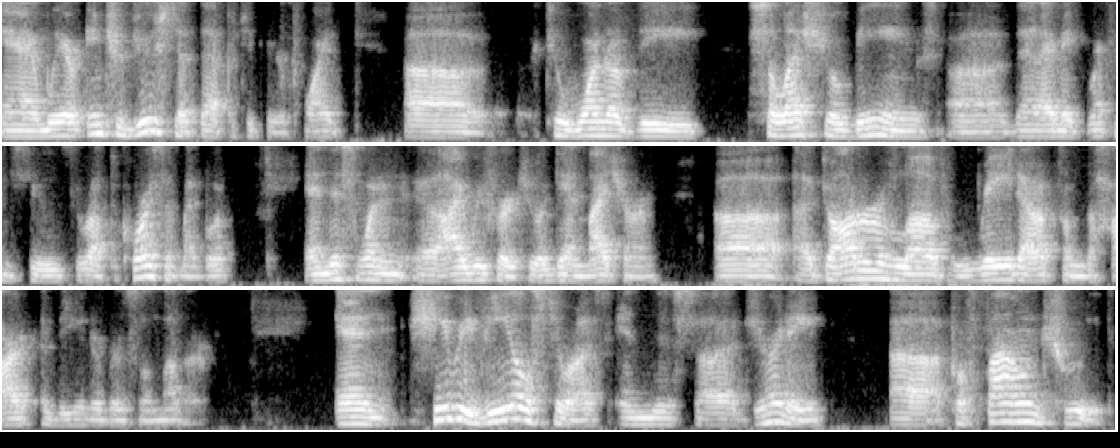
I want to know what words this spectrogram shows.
And we are introduced at that particular point uh, to one of the celestial beings uh, that I make reference to throughout the course of my book. And this one uh, I refer to, again, my term, uh, a daughter of love rayed out from the heart of the universal mother. And she reveals to us in this uh, journey uh, a profound truth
